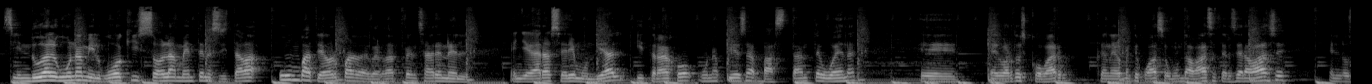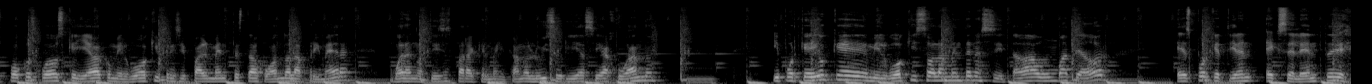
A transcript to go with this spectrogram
Sin duda alguna, Milwaukee solamente necesitaba un bateador para de verdad pensar en el, en llegar a Serie Mundial y trajo una pieza bastante buena. Eh, Eduardo Escobar generalmente juega segunda base, tercera base. En los pocos juegos que lleva con Milwaukee, principalmente está jugando a la primera. Buenas noticias para que el mexicano Luis Urias siga jugando. Y porque digo que Milwaukee solamente necesitaba un bateador, es porque tienen excelente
